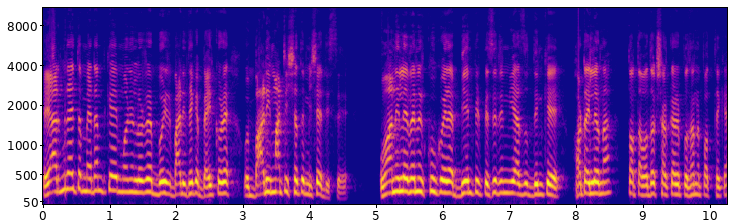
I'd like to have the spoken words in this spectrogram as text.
এই আর্মিরাই তো ম্যাডামকে মনিলরের বাড়ি থেকে বের করে ওই বাড়ি মাটির সাথে মিশিয়ে দিছে। ওয়ান ইলেভেনের কু কইরা বিএনপির প্রেসিডেন্ট ইয়াজউদ্দিনকে হটাইলো না, তত্ত্বাবধায়ক সরকারের প্রধানের পদ থেকে।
